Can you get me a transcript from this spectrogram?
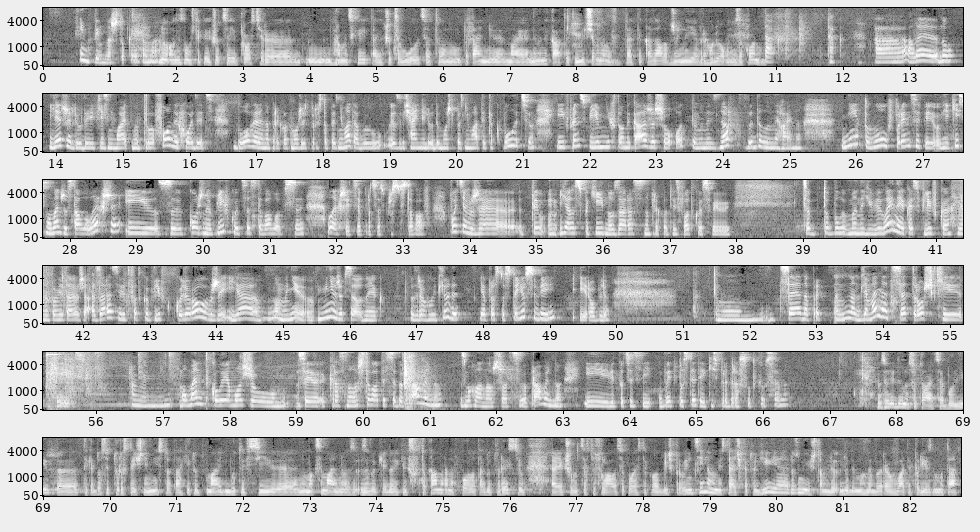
інтимна штука, я думаю. Ну, але знову ж таки, якщо це є простір е, громадський, так якщо це вулиця, то ну питань е, має не виникати. Тим більше воно, так як ти казала, вже не є врегульовано законом. Так, так. А, але ну, є ж люди, які знімають на телефони, ходять. Блогери, наприклад, можуть просто познімати, або звичайні люди можуть познімати так вулицю. І, в принципі, їм ніхто не каже, що от ти мене зняв, видали негайно. Ні, тому в принципі в якийсь момент вже стало легше, і з кожною плівкою це ставало все легше. Цей процес просто ставав. Потім вже ти я спокійно зараз, наприклад, відфоткую свою це то була в мене ювілейна якась плівка, я не пам'ятаю вже. А зараз я відфоткую плівку кольорову вже, і я ну мені, мені вже все одно, як зреагують люди. Я просто стою собі і роблю. Тому це, наприклад, для мене це трошки такий момент, коли я можу якраз налаштувати себе правильно, змогла налаштувати себе правильно і відпустити, відпустити якісь предрасудки у себе. Взагалі дивна ситуація, бо Львів е, таке досить туристичне місто, так і тут мають бути всі е, ну максимально з- звиклі до якихось фотокамер навколо, так до туристів. Е, якщо б це стосувалося якогось такого більш провінційного містечка, тоді я розумію, що там люди могли б реагувати по-різному. Та?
